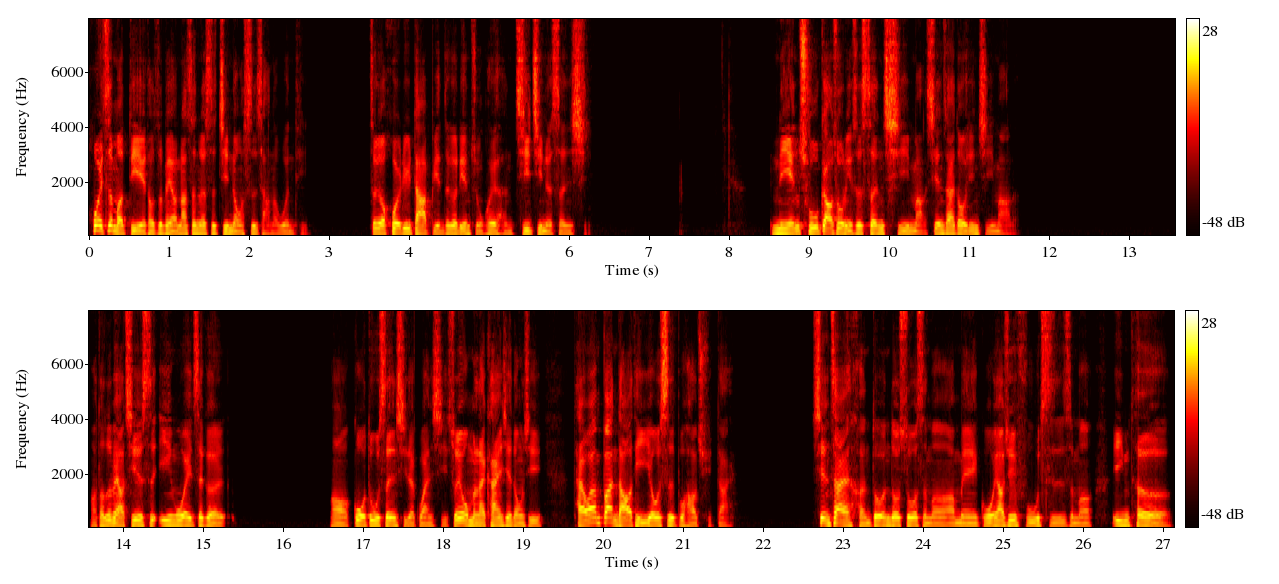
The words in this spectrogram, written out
会这么跌，投资朋友，那真的是金融市场的问题。这个汇率大贬，这个联准会很激进的升息。年初告诉你是升七码，现在都已经几码了。啊，投资票其实是因为这个哦过度升息的关系，所以我们来看一些东西。台湾半导体优势不好取代，现在很多人都说什么美国要去扶持什么英特尔，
